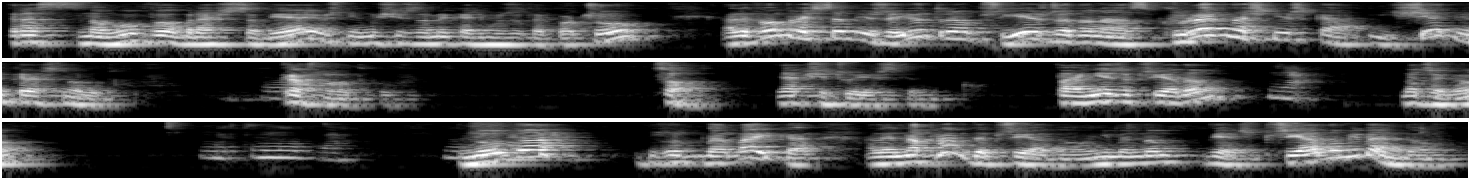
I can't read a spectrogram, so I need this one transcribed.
Teraz znowu wyobraź sobie, już nie musisz zamykać może tak oczu, ale wyobraź sobie, że jutro przyjeżdża do nas królewna Śnieżka i siedmiu krasnoludków. Krasnoludków. Co? Jak się czujesz z tym? Fajnie, że przyjadą? Nie, Dlaczego? no to nudne. Nuda? Nudna bajka, ale naprawdę przyjadą. Oni będą, wiesz, przyjadą i będą.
